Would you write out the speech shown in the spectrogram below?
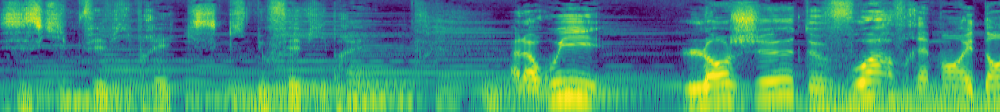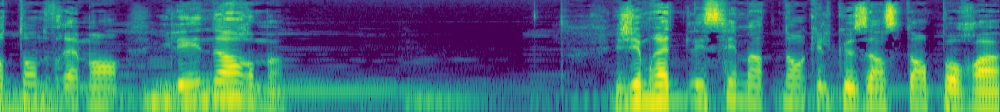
C'est ce qui me fait vibrer, ce qui nous fait vibrer. Alors oui, l'enjeu de voir vraiment et d'entendre vraiment, il est énorme. J'aimerais te laisser maintenant quelques instants pour, euh,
